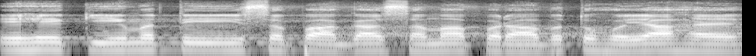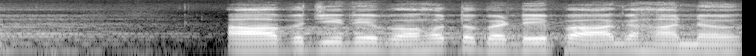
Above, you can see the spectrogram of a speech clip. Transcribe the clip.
ਇਹ ਕੀਮਤੀ ਸੁਭਾਗਾ ਸਮਾਂ ਪ੍ਰਾਪਤ ਹੋਇਆ ਹੈ। ਆਪ ਜੀ ਦੇ ਬਹੁਤ ਵੱਡੇ ਭਾਗ ਹਨ,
